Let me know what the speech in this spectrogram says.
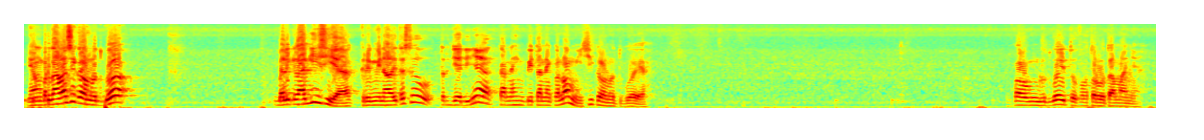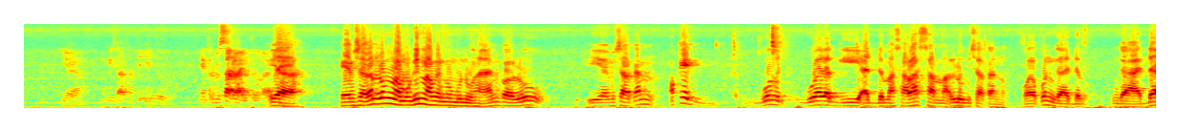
Yang pertama sih kalau menurut gua balik lagi sih ya kriminalitas tuh terjadinya karena himpitan ekonomi sih kalau menurut gua ya. Kalau menurut gua itu faktor utamanya. Ya mungkin salah satu itu. Yang terbesar lah itu lah. Ya kayak misalkan lu nggak mungkin ngelakuin pembunuhan kalau lu ya misalkan oke gua gua lagi ada masalah sama lu misalkan walaupun nggak ada nggak ada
